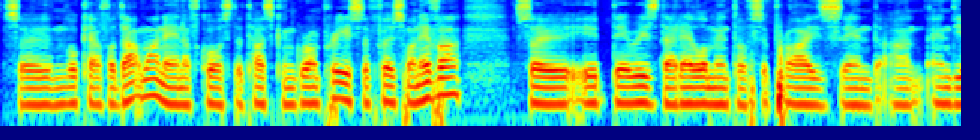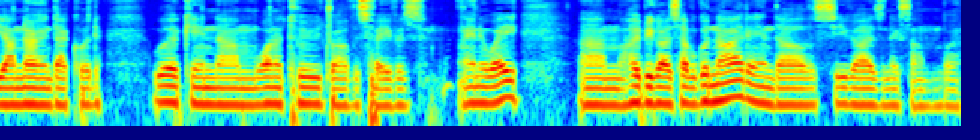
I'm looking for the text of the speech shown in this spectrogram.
So look out for that one, and of course the Tuscan Grand Prix is the first one ever. So it there is that element of surprise and um, and the unknown that could work in um, one or two drivers' favors. Anyway, um, I hope you guys have a good night, and I'll see you guys next time. Bye.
